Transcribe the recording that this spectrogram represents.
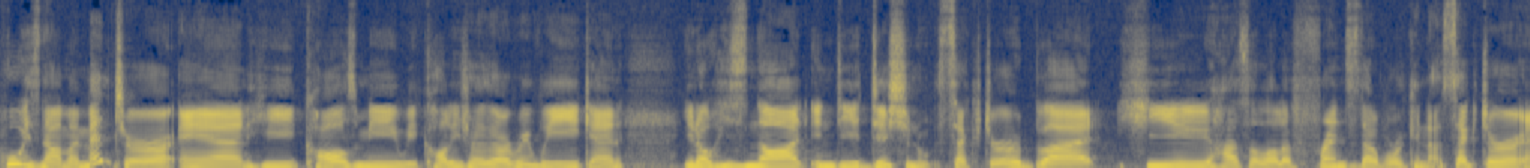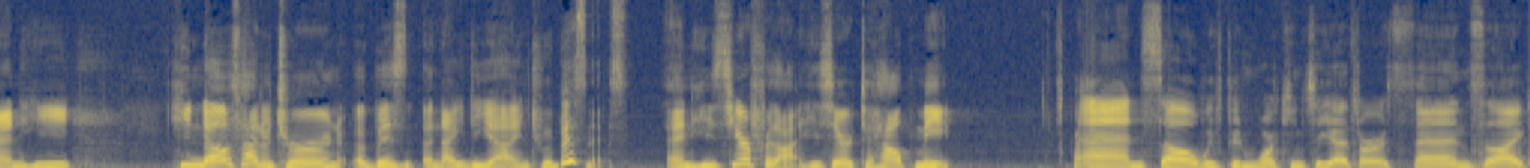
who is now my mentor and he calls me we call each other every week and you know, he's not in the edition sector, but he has a lot of friends that work in that sector and he he knows how to turn a business an idea into a business. And he's here for that. He's here to help me. And so we've been working together since like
